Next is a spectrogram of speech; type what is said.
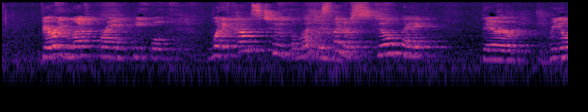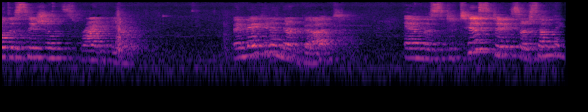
very left-brained people, when it comes to, the legislators still make their real decisions right here. They make it in their gut, and the statistics are something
